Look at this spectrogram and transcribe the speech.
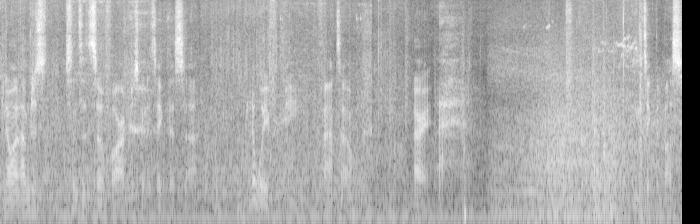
You know what, I'm just... Since it's so far, I'm just gonna take this, uh... Get away from me, fatso. Alright. I'm gonna take the bus.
